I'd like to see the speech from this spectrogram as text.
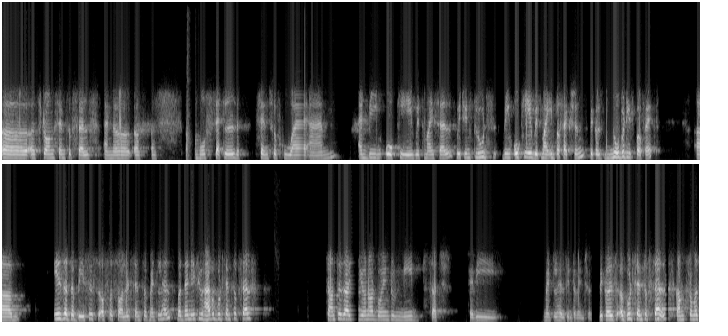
uh, a strong sense of self and a, a, a, a more settled sense of who I am and being okay with myself, which includes being okay with my imperfections because nobody's perfect, um, is at the basis of a solid sense of mental health. But then, if you have a good sense of self, chances are you're not going to need such heavy mental health intervention because a good sense of self comes from a,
